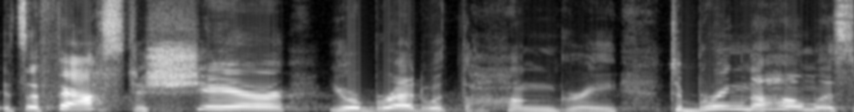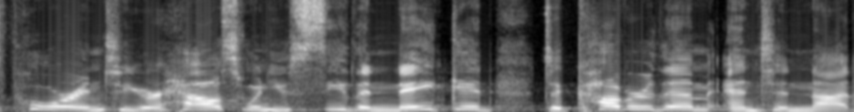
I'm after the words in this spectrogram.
It's a fast to share your bread with the hungry, to bring the homeless poor into your house when you see the naked, to cover them, and to not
